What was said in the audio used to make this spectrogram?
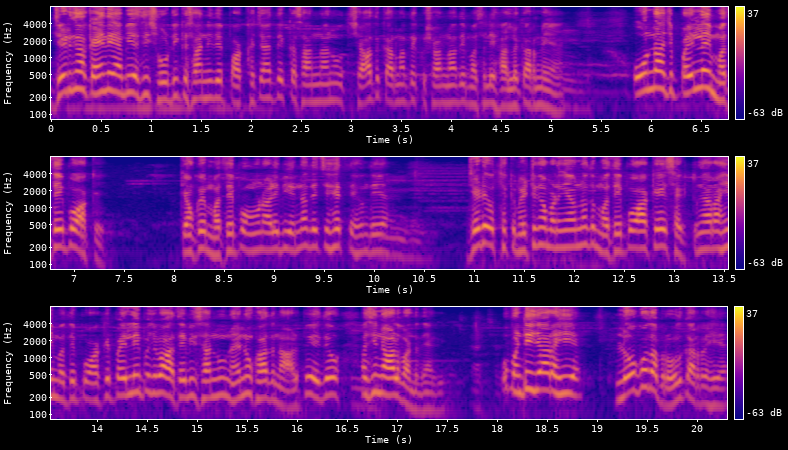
ਜਿਹੜੀਆਂ ਕਹਿੰਦੇ ਆ ਵੀ ਅਸੀਂ ਛੋਟੀ ਕਿਸਾਨੀ ਦੇ ਪੱਖ 'ਚ ਆ ਤੇ ਕਿਸਾਨਾਂ ਨੂੰ ਉਤਸ਼ਾਹਿਤ ਕਰਨਾ ਤੇ ਕਿਸਾਨਾਂ ਦੇ ਮਸਲੇ ਹੱਲ ਕਰਨੇ ਆ। ਉਹਨਾਂ 'ਚ ਪਹਿਲਾਂ ਹੀ ਮਤੇ ਪਵਾ ਕੇ, ਕਿਉਂਕਿ ਮਤੇ ਪਾਉਣ ਵਾਲੇ ਵੀ ਇਹਨਾਂ ਦੇ ਚਹੇਤੇ ਹੁੰਦੇ ਆ। ਜਿਹੜੇ ਉੱਥੇ ਕਮੇਟੀਆਂ ਬਣੀਆਂ ਉਹਨਾਂ ਤੋਂ ਮਤੇ ਪਵਾ ਕੇ, ਸੈਕਟਰੀਆਂ ਰਾਹੀਂ ਮਤੇ ਪਵਾ ਕੇ ਪਹਿਲਾਂ ਹੀ ਭਜਵਾਤੇ ਵੀ ਸਾਨੂੰ ਨੈਨੋ ਖਾਦ ਨਾਲ ਭੇਜ ਦਿਓ, ਅਸੀਂ ਨਾਲ ਵੰਡ ਦਿਆਂਗੇ। ਉਹ ਵੰਡੀ ਜਾ ਰਹੀ ਹੈ। ਲੋਕ ਉਹਦਾ ਵਿਰੋਧ ਕਰ ਰਹੇ ਆ।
